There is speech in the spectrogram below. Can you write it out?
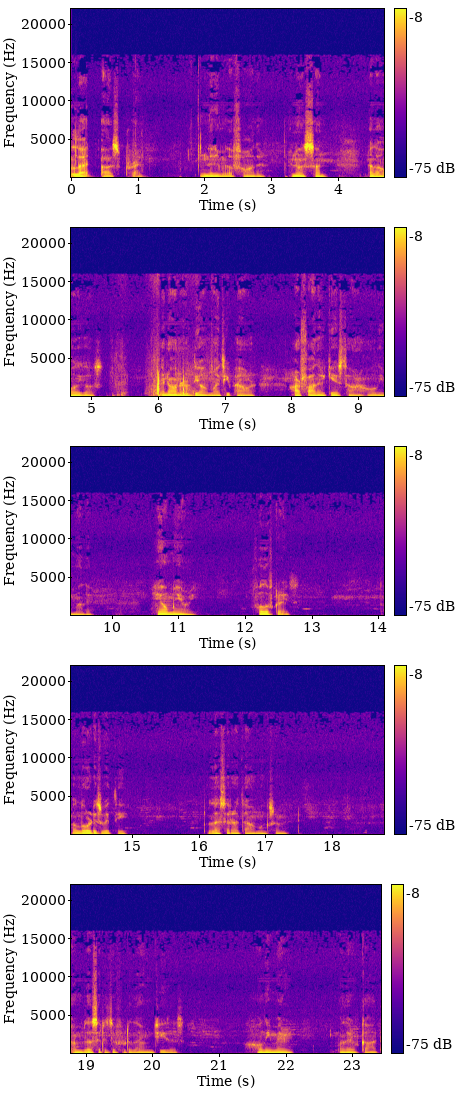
Let us pray. In the name of the Father, and of the Son, and of the Holy Ghost. In honor of the Almighty Power, our Father gives to our Holy Mother. Hail Mary, full of grace. The Lord is with thee. Blessed art thou amongst women, and blessed is the fruit of thy womb, Jesus. Holy Mary, Mother of God,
